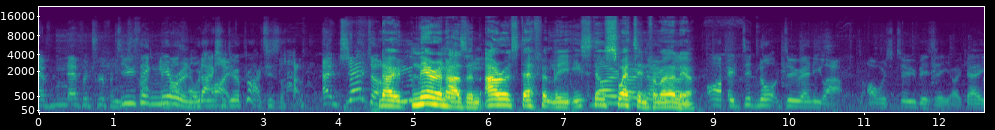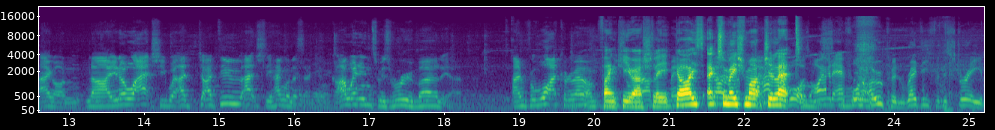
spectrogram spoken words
On heart, I have never driven. Do you this think in my Niran would actually life. do a practice lap? At Jeddah? No, Are you Niran hasn't. Arrow's definitely. He's still No, no, sweating no, from no. earlier. I did not do any laps. I was too busy. Okay. Hang on. Nah, you know what? Actually, I, I do actually. Hang on a second. I went into his room earlier, and from what I can remember, I'm Thank you, sure Ashley. Guys, exclamation what mark Gillette. was, I had F1 open ready for the stream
